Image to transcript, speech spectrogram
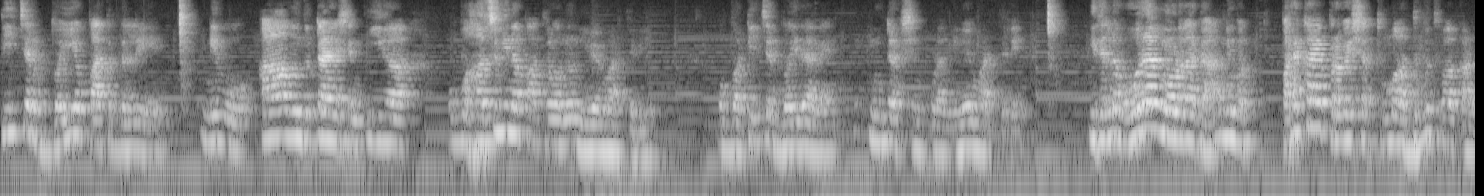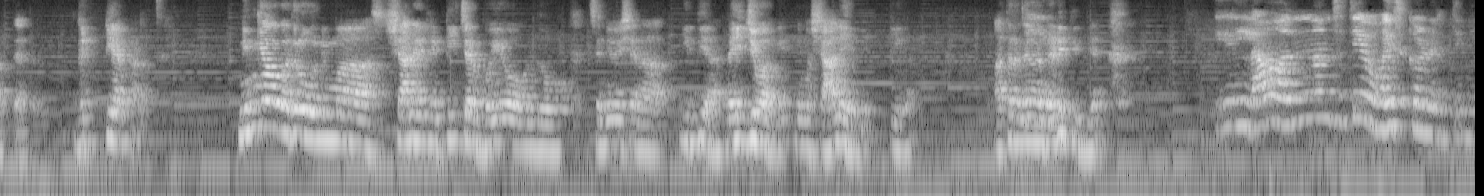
ಟೀಚರ್ ಬೈಯೋ ಪಾತ್ರದಲ್ಲಿ ನೀವು ಆ ಒಂದು ಟ್ರಾನ್ಸಾಕ್ಷನ್ ಈಗ ಒಬ್ಬ ಹಸುವಿನ ಪಾತ್ರವನ್ನು ನೀವೇ ಮಾಡ್ತೀರಿ. ಒಬ್ಬ ಟೀಚರ್ ಬೈದಾಗೆ ಇಂಟ್ರಕ್ಷನ್ ಕೂಡ ನೀವೇ ಮಾಡ್ತೀರಿ. ಇದೆಲ್ಲ ಓವರಾಲ್ ನೋಡಿದಾಗ ನಿಮ್ಮ ಪರಕಾಯ ಪ್ರವೇಶ ತುಂಬಾ ಅದ್ಭುತವಾಗಿ ಕಾಣುತ್ತೆ. ಗಟ್ಟಿಯಾಗಿ ಕಾಣುತ್ತೆ. ನಿಮ್ಗೆ ಯಾವಾಗಾದ್ರೂ ನಿಮ್ಮ ಶಾಲೆಯಲ್ಲಿ ಟೀಚರ್ ಬೈಯೋ ಒಂದು ಸನ್ನಿವೇಶನ ಇದೆಯಾ? ನೈಜವಾಗಿ ನಿಮ್ಮ ಶಾಲೆಯಲ್ಲಿ ಈಗ? ಆ ಥರದ್ದೆಲ್ಲ ನಡೀತಿದ್ಯಾ? ಇಲ್ಲ ಒಂದೊಂದ್ಸತಿ ವಹಿಸ್ಕೊಂಡಿರ್ತೀನಿ.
